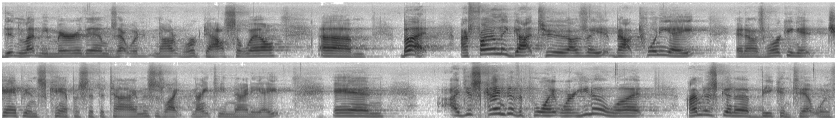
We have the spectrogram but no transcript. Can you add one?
didn't let me marry them because that would not have worked out so well. Um, but I finally got to, I was about 28, and I was working at Champions Campus at the time. This is like 1998. And I just came to the point where, you know what? I'm just going to be content with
